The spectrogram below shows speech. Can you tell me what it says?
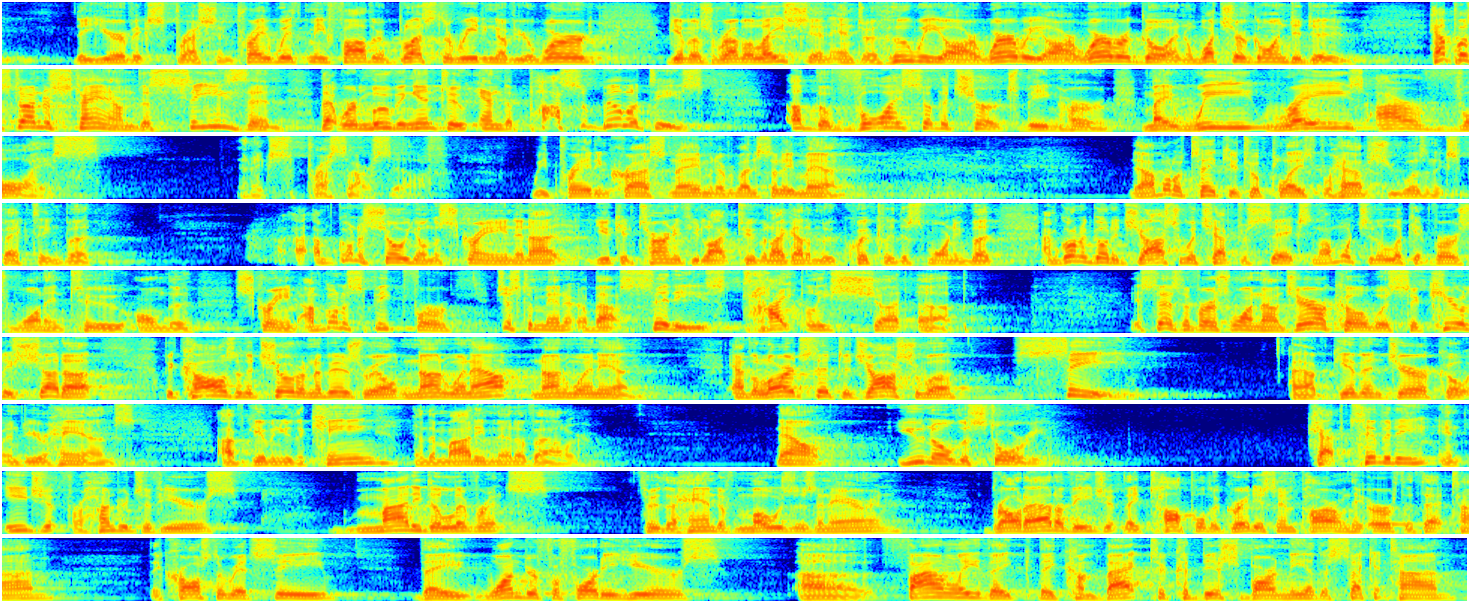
the year of expression. Pray with me, Father. Bless the reading of your word. Give us revelation into who we are, where we are, where we're going, and what you're going to do. Help us to understand the season that we're moving into and the possibilities of the voice of the church being heard. May we raise our voice and express ourselves. We prayed in Christ's name, and everybody said, Amen. Amen. Now, I'm going to take you to a place perhaps you wasn't expecting, but I'm going to show you on the screen, and I, you can turn if you'd like to, but I got to move quickly this morning. But I'm going to go to Joshua chapter 6, and I want you to look at verse 1 and 2 on the screen. I'm going to speak for just a minute about cities tightly shut up. It says in verse 1 Now Jericho was securely shut up because of the children of Israel. None went out, none went in. And the Lord said to Joshua, See, I have given Jericho into your hands I've given you the king and the mighty men of valor. Now, you know the story. Captivity in Egypt for hundreds of years, mighty deliverance through the hand of Moses and Aaron. Brought out of Egypt, they toppled the greatest empire on the earth at that time. They crossed the Red Sea. They wander for 40 years. Uh, finally, they, they come back to Kadesh Barnea the second time.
